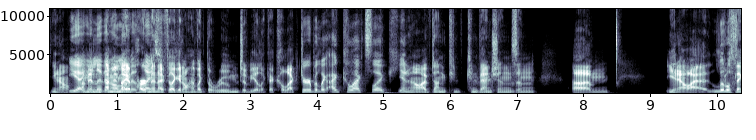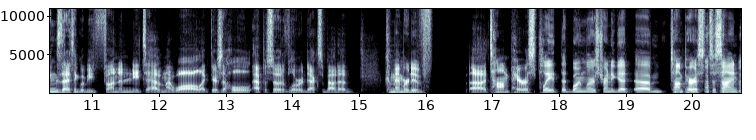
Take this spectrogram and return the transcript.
you know Yeah, I'm in I'm in my apartment. I feel like I don't have like the room to be like a collector, but like I collect like you know I've done con- conventions and um you know I, little things that I think would be fun and neat to have in my wall. Like there's a whole episode of Lower Decks about a commemorative uh, Tom Paris plate that Boimler is trying to get um, Tom Paris to sign,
